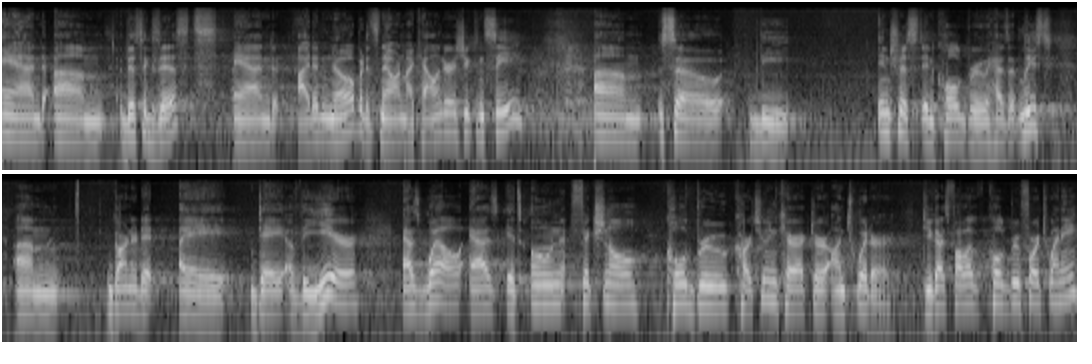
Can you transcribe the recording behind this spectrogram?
and um, this exists, and I didn't know, but it's now on my calendar, as you can see. Um, so the interest in cold brew has at least um, garnered it a day of the year, as well as its own fictional Cold Brew cartoon character on Twitter. Do you guys follow Cold Brew 420?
